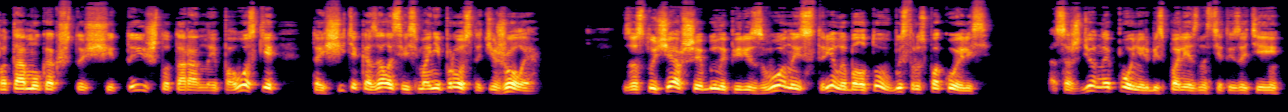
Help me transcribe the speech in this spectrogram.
потому как что щиты, что таранные повозки тащить оказалось весьма непросто, тяжелые. Застучавшие было перезвоны, стрелы болтов быстро успокоились. Осажденные поняли бесполезность этой затеи.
